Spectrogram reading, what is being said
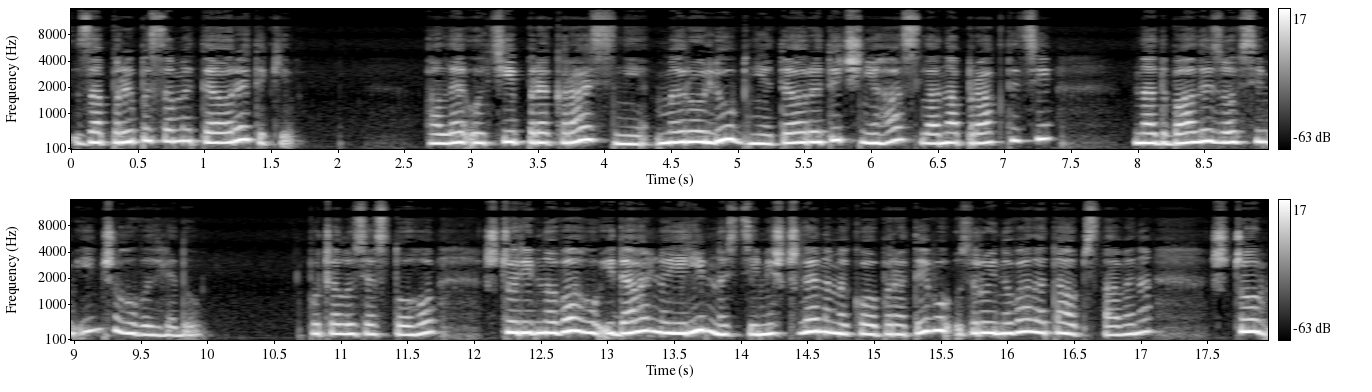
за приписами теоретиків. Але оті прекрасні, миролюбні теоретичні гасла на практиці надбали зовсім іншого вигляду. Почалося з того, що рівновагу ідеальної рівності між членами кооперативу зруйнувала та обставина, що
